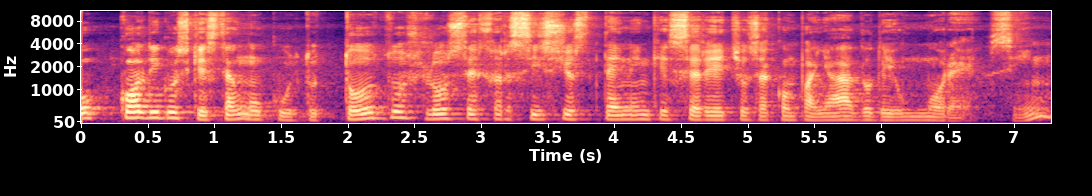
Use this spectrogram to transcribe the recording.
o códigos que están ocultos. Todos los ejercicios tienen que ser hechos acompañados de un moré, ¿sí?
